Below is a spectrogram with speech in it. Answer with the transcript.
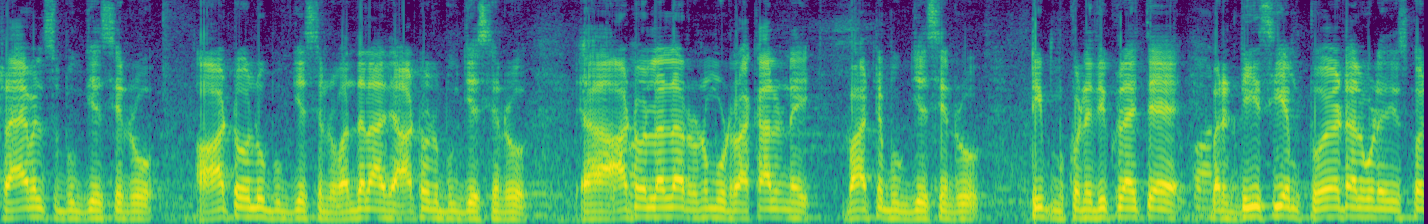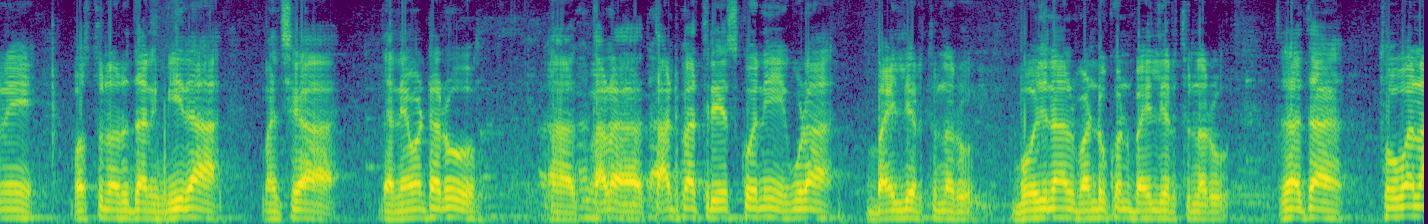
ట్రావెల్స్ బుక్ చేసిండ్రు. ఆటోలు బుక్ చేసిండ్రు. వందలాది ఆటోలు బుక్ చేసిండ్రు. ఆటోలలో రెండు మూడు రకాలు ఉన్నాయి వాటిని బుక్ చేసిండ్రు. టిప్ కొన్ని దిక్కులు అయితే మరి డీసీఎం టొయోటాలు కూడా తీసుకొని వస్తున్నారు. దాని మీద మంచిగా దాన్ని ఏమంటారు? తడ తాటిపత్రి వేసుకొని కూడా బయలుదేరుతున్నారు. భోజనాలు వండుకొని బయలుదేరుతున్నారు. తర్వాత తువ్వల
